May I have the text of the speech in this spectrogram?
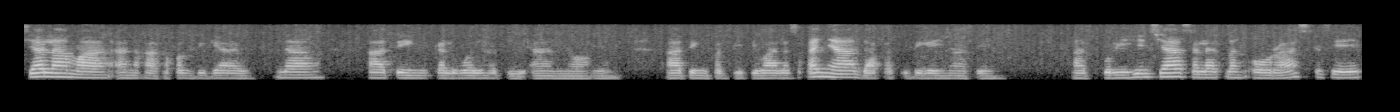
siya lamang ang nakakapagbigay ng ating kaluwalhatian no yung ating pagtitiwala sa kanya dapat ibigay natin at purihin siya sa lahat ng oras kasi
